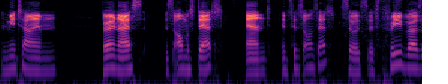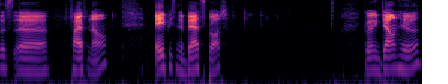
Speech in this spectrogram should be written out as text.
In the meantime, very nice is almost dead and Incip is almost dead. So it's a 3 versus uh, 5 now. AP is in a bad spot. Going downhill.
